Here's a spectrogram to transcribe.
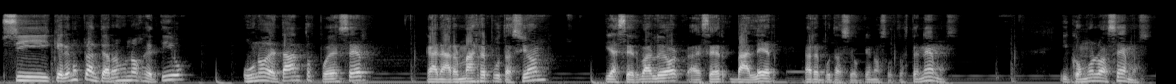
Si queremos plantearnos un objetivo, uno de tantos puede ser ganar más reputación y hacer valer, hacer valer la reputación que nosotros tenemos. ¿Y cómo lo hacemos?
